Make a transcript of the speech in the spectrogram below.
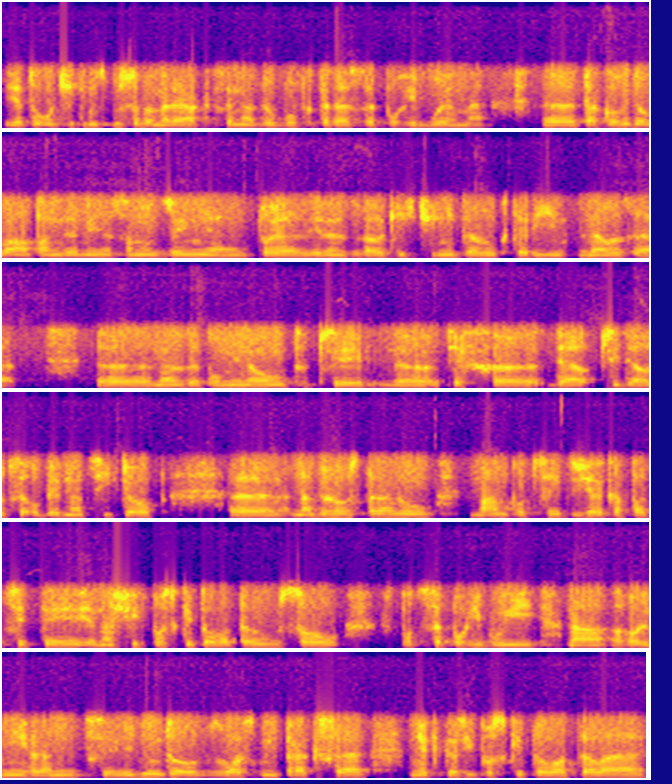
je to určitým způsobem reakce na dobu, v které se pohybujeme. E, ta covidová pandemie samozřejmě, to je jeden z velkých činitelů, který nelze nelze pominout při, těch, při délce objednacích dob. Na druhou stranu mám pocit, že kapacity našich poskytovatelů jsou pod se pohybují na horní hranici. Vidím to z vlastní praxe. Někteří poskytovatelé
